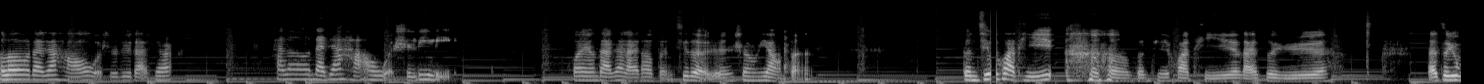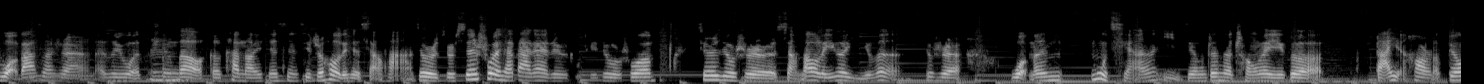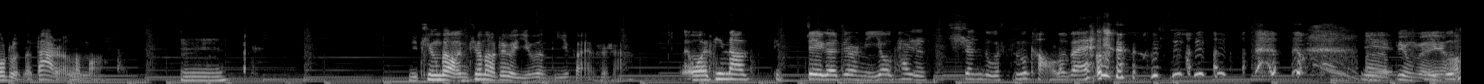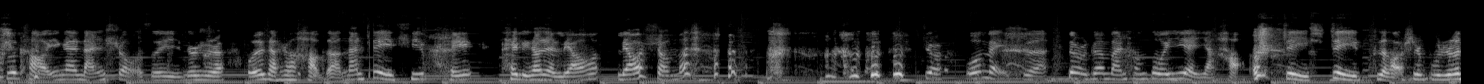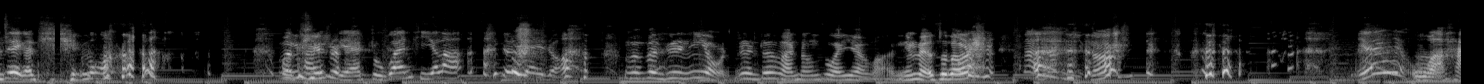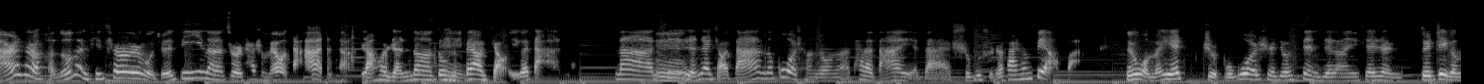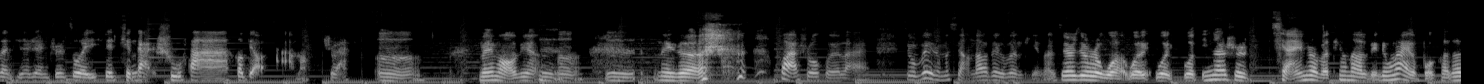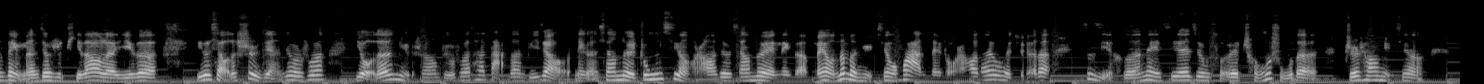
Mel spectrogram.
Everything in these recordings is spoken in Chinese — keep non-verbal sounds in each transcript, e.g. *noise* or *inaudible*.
Hello，大家好，我是绿大仙儿。Hello，大家好，我是丽丽。欢迎大家来到本期的人生样本。本期话题，*laughs* 本期话题来自于来自于我吧，算是来自于我听到和看到一些信息之后的一些想法。就是就是先说一下大概这个主题，就是说，其实就是想到了一个疑问，就是我们目前已经真的成为一个。打引号的标准的大人了吗？嗯，你听到你听到这个疑问，第一反应是啥？我听到这个就是你又开始深度思考了呗。*laughs* 你并没有，你不思考应该难受，所以就是我就想说，好的，那这一期陪陪李小姐聊聊什么？*laughs* 就是我每次都是跟完成作业一样，好，*laughs* 这这一次老师布置了这个题目，*laughs* 我开始写主观题了，就这种。问问题是你有认真完成作业吗？你每次都是，那你呢？因为我还是很多问题，其实我觉得第一呢，就是它是没有答案的，然后人呢都是非要找一个答案。那其实人在找答案的过程中呢，他的答案也在时不时的发生变化，所以我们也只不过是就现阶段一些认对这个问题的认知做一些情感抒发和表达嘛，是吧？嗯。没毛病，嗯嗯，那个 *laughs* 话说回来，就为什么想到这个问题呢？其实就是我我我我应该是前一阵吧，听到另外一个博客，它里面就是提到了一个一个小的事件，就是说有的女生，比如说她打扮比较那个相对中性，然后就相对那个没有那么女性化的那种，然后她又会觉得自己和那些就是所谓成熟的职场女性。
